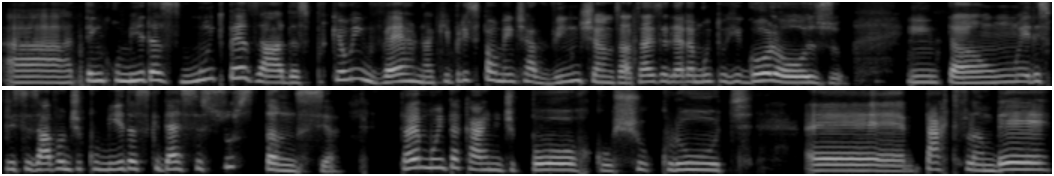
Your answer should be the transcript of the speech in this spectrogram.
ah, tem comidas muito pesadas, porque o inverno aqui, principalmente há 20 anos atrás, ele era muito rigoroso. Então, eles precisavam de comidas que dessem sustância. Então, é muita carne de porco, chucrute, é, tarte flambé,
